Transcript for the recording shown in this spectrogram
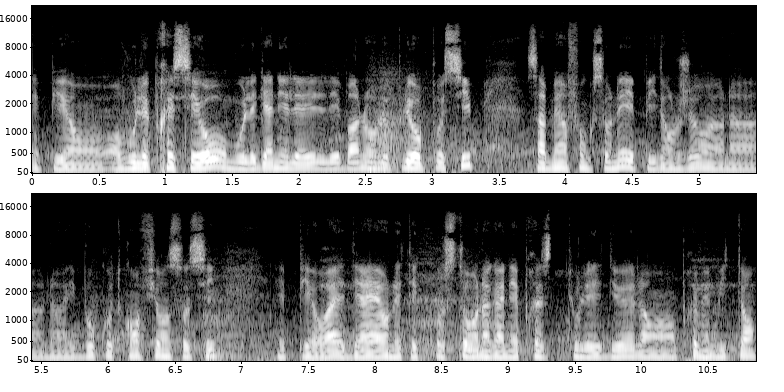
Et puis on, voulait presser haut, on voulait gagner les, ballons le plus haut possible. Ça a bien fonctionné. Et puis dans le jeu, on a, eu beaucoup de confiance aussi. Et puis ouais, derrière, on était costaud, on a gagné presque tous les duels en, premier mi-temps.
